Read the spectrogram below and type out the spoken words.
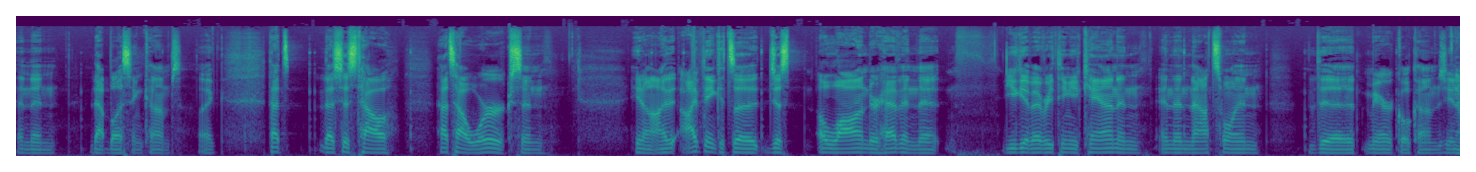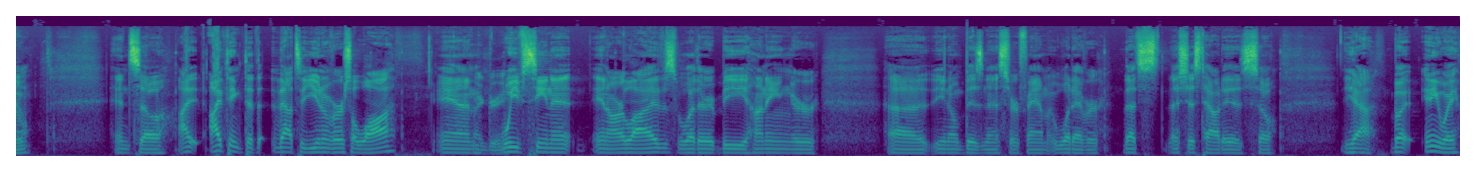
and then that blessing comes like that's that's just how that's how it works and you know i i think it's a just a law under heaven that you give everything you can and and then that's when the miracle comes you know yep. and so i i think that that's a universal law and we've seen it in our lives, whether it be hunting or uh, you know business or family, whatever. That's that's just how it is. So yeah, but anyway,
